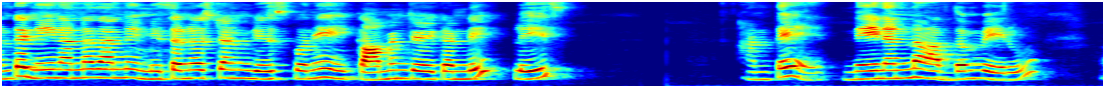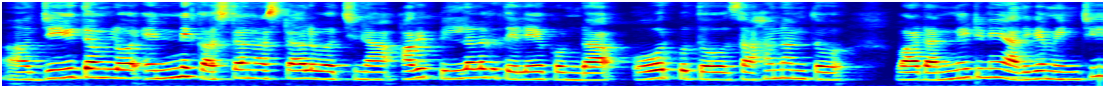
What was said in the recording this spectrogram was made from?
అంటే నేను అన్నదాన్ని మిస్అండర్స్టాండింగ్ చేసుకొని కామెంట్ చేయకండి ప్లీజ్. అంటే నేనన్న అర్థం వేరు. జీవితంలో ఎన్ని కష్ట నష్టాలు వచ్చినా అవి పిల్లలకు తెలియకుండా ఓర్పుతో సహనంతో వాటన్నిటినీ అధిగమించి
